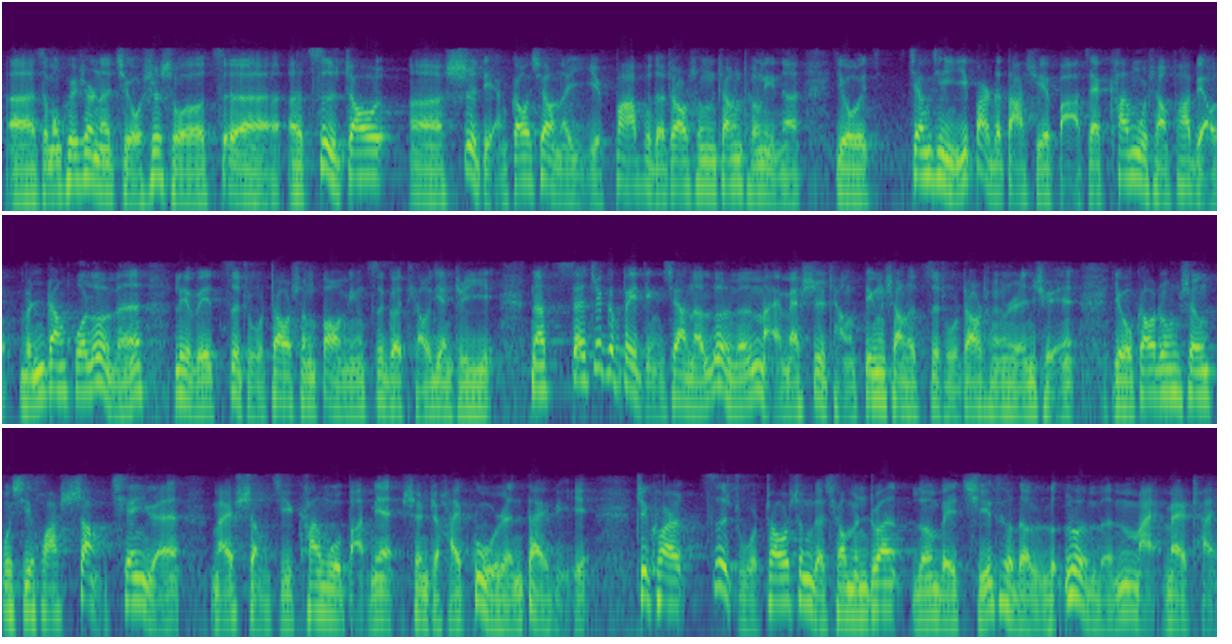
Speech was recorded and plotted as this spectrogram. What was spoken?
呃，怎么回事呢？九十所自呃自招呃试点高校呢，已发布的招生章程里呢有。将近一半的大学把在刊物上发表文章或论文列为自主招生报名资格条件之一。那在这个背景下呢，论文买卖市场盯上了自主招生人群，有高中生不惜花上千元买省级刊物版面，甚至还雇人代笔。这块自主招生的敲门砖，沦为奇特的论文买卖产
